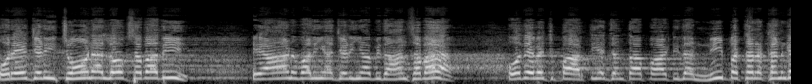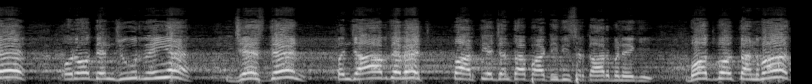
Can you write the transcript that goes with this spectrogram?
ਔਰ ਇਹ ਜਿਹੜੀ ਚੋਣ ਹੈ ਲੋਕ ਸਭਾ ਦੀ, ਇਹ ਆਉਣ ਵਾਲੀਆਂ ਜਿਹੜੀਆਂ ਵਿਧਾਨ ਸਭਾ, ਉਹਦੇ ਵਿੱਚ ਭਾਰਤੀ ਜਨਤਾ ਪਾਰਟੀ ਦਾ ਨੀਂਹ ਪੱਥਰ ਰੱਖਣਗੇ ਔਰ ਉਹ ਦਿਨ ਜੂਰ ਨਹੀਂ ਹੈ, ਜਿਸ ਦਿਨ ਪੰਜਾਬ ਦੇ ਵਿੱਚ ਭਾਰਤੀ ਜਨਤਾ ਪਾਰਟੀ ਦੀ ਸਰਕਾਰ ਬਣੇਗੀ। ਬਹੁਤ ਬਹੁਤ ਧੰਨਵਾਦ।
